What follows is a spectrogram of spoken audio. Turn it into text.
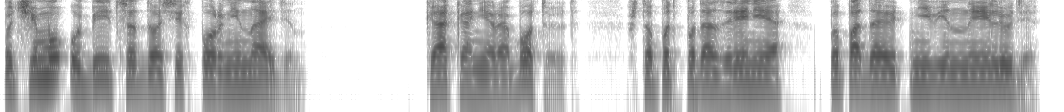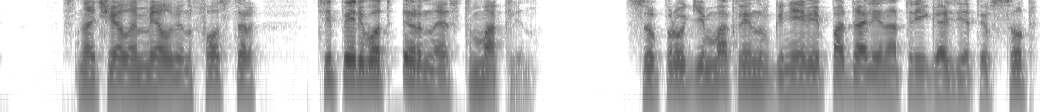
Почему убийца до сих пор не найден? Как они работают, что под подозрение попадают невинные люди? Сначала Мелвин Фостер, теперь вот Эрнест Маклин. Супруги Маклин в гневе подали на три газеты в суд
